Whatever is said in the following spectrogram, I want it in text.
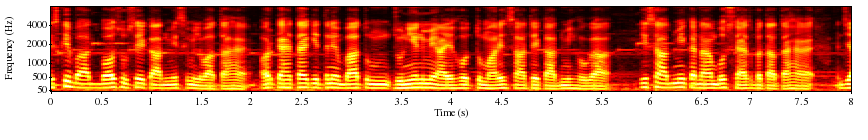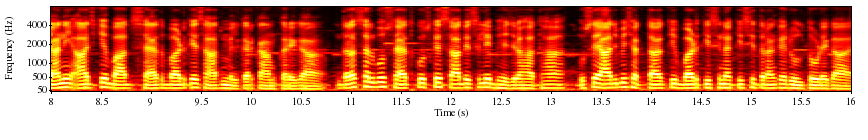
इसके बाद बॉस उसे एक आदमी से मिलवाता है और कहता है कि इतने बाद तुम जूनियन में आए हो, तुम्हारे साथ एक आदमी होगा। इस आदमी का नाम वो सैथ बताता है जानी आज के बाद सैथ बर्ड के साथ मिलकर काम करेगा। दरअसल वो सैथ को उसके साथ इसलिए भेज रहा था, उसे आज भी शक था कि बर्ड किसी न किसी तरह के रूल तोड़ेगा,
